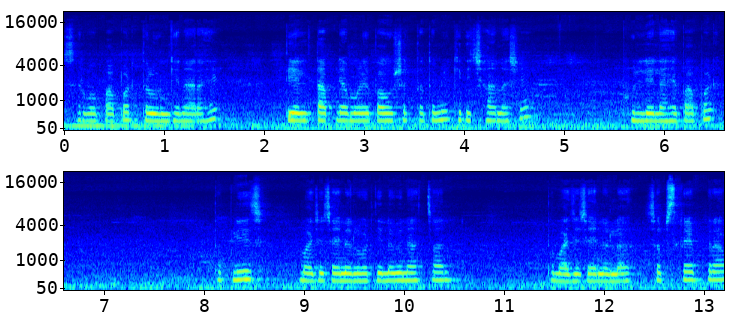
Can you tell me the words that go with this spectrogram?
सर्व पापड तळून घेणार आहे. तेल तापल्यामुळे पाहू शकता तुम्ही किती छान असे फुललेलं आहे पापड. तर प्लीज माझ्या चॅनलवरती नवीन असाल तर माझ्या चॅनलला सबस्क्राईब करा.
